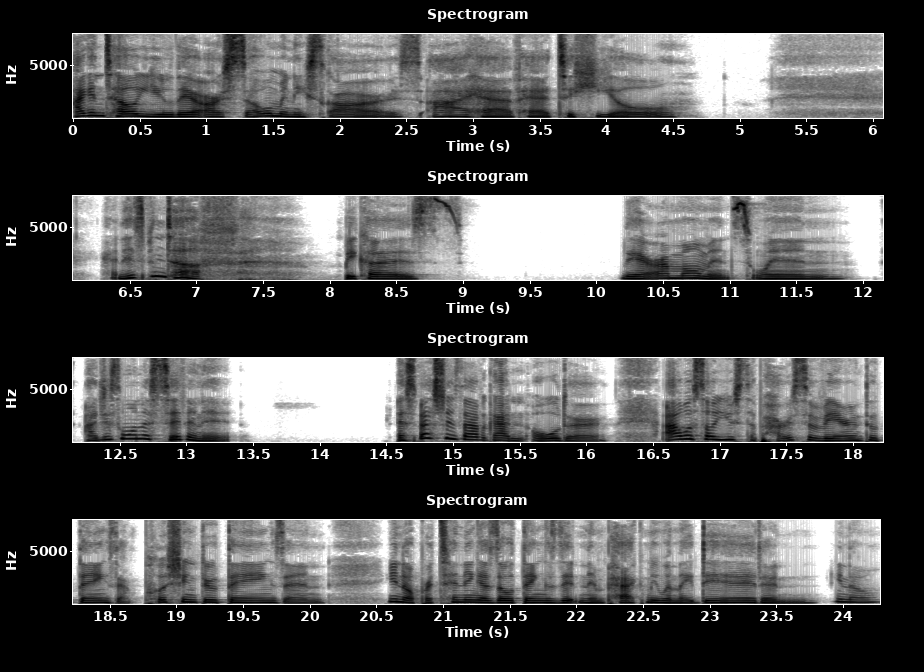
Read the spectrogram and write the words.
I can tell you there are so many scars I have had to heal. And it's been tough because there are moments when I just want to sit in it. Especially as I've gotten older, I was so used to persevering through things and pushing through things and, you know, pretending as though things didn't impact me when they did and, you know,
